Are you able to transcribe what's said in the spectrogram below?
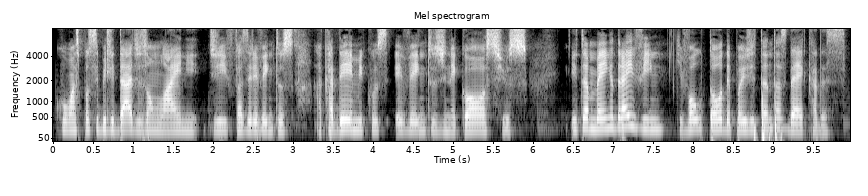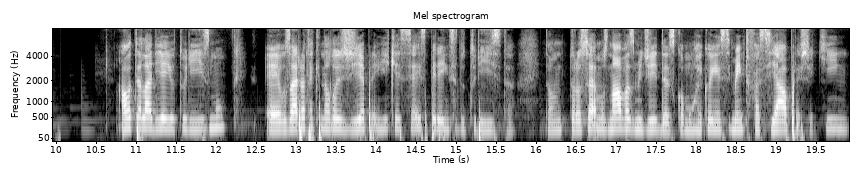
com as possibilidades online de fazer eventos acadêmicos, eventos de negócios, e também o drive-in, que voltou depois de tantas décadas. A hotelaria e o turismo é, usaram a tecnologia para enriquecer a experiência do turista. Então, trouxemos novas medidas como reconhecimento facial para check-in,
